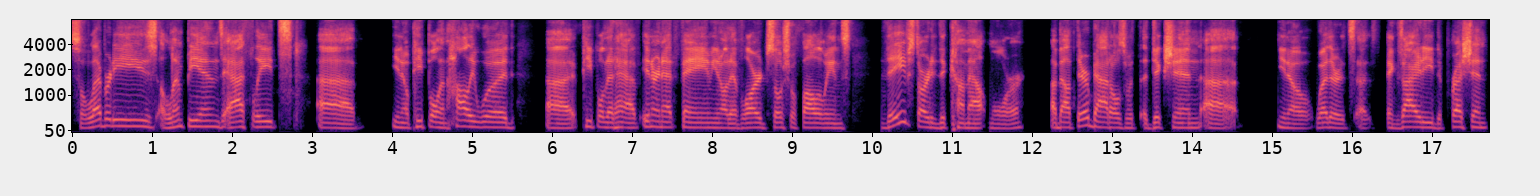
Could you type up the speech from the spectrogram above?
celebrities, Olympians, athletes, uh, you know, people in Hollywood, uh, people that have internet fame, you know, they have large social followings. They've started to come out more about their battles with addiction, uh, you know, whether it's uh, anxiety, depression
